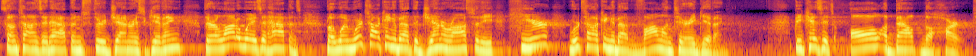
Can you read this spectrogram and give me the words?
Sometimes it happens through generous giving. There are a lot of ways it happens. But when we're talking about the generosity here, we're talking about voluntary giving because it's all about the heart.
